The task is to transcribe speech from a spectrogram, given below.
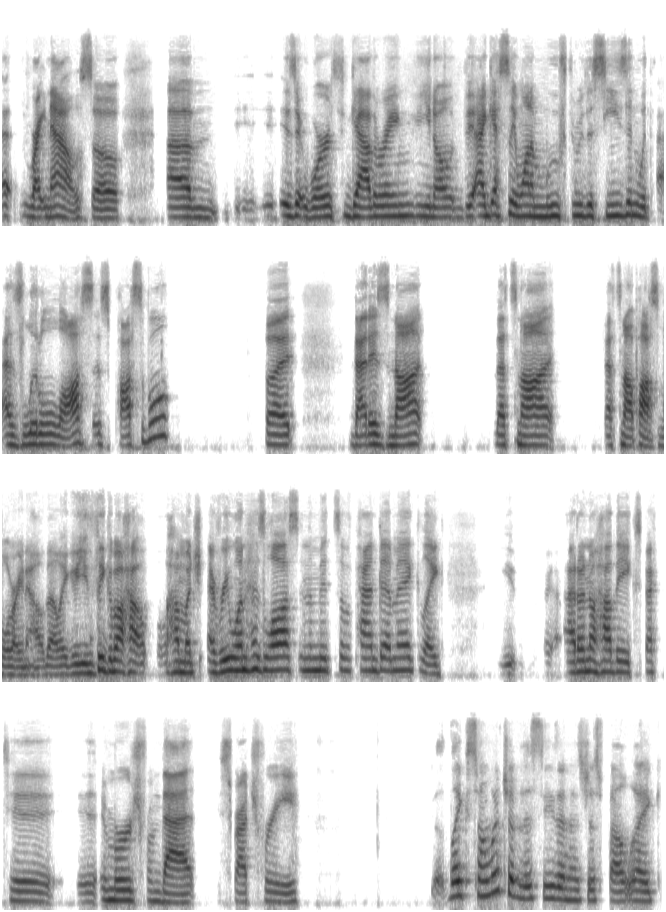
uh, right now. So um, is it worth gathering? You know i guess they want to move through the season with as little loss as possible but that is not that's not that's not possible right now that like you think about how how much everyone has lost in the midst of a pandemic like you, i don't know how they expect to uh, emerge from that scratch free like so much of this season has just felt like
